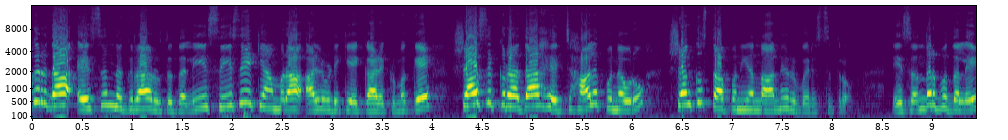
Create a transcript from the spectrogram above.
ನಗರದ ಎಸ್ಎನ್ ನಗರ ವೃತ್ತದಲ್ಲಿ ಸಿಸಿ ಕ್ಯಾಮೆರಾ ಅಳವಡಿಕೆ ಕಾರ್ಯಕ್ರಮಕ್ಕೆ ಶಾಸಕರಾದ ಎಚ್ ಹಾಲಪ್ಪನವರು ಶಂಕುಸ್ಥಾಪನೆಯನ್ನ ನೆರವೇರಿಸಿದರು. ಈ ಸಂದರ್ಭದಲ್ಲಿ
